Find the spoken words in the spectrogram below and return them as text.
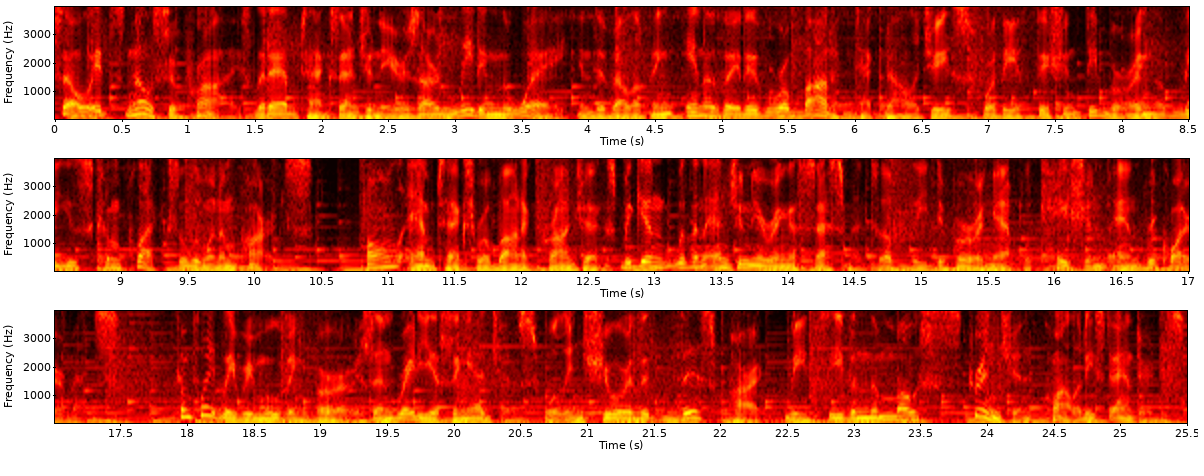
So it's no surprise that Abtex engineers are leading the way in developing innovative robotic technologies for the efficient deburring of these complex aluminum parts. All Abtex robotic projects begin with an engineering assessment of the deburring application and requirements. Completely removing burrs and radiusing edges will ensure that this part meets even the most stringent quality standards.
